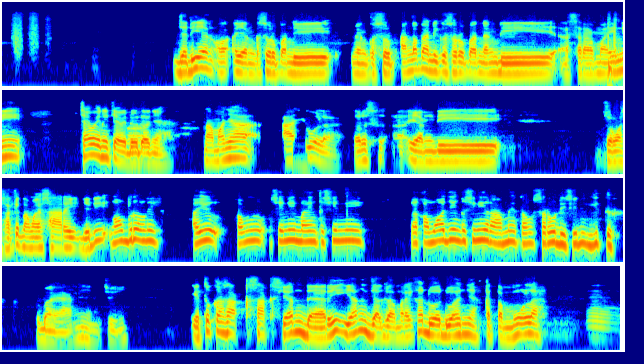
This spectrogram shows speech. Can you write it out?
jadi yang yang kesurupan di yang kesurup anggap yang di kesurupan yang di asrama ini cewek ini cewek dua-duanya namanya Ayu lah. Terus eh, yang di rumah sakit namanya Sari. Jadi ngobrol nih Ayu kamu sini main ke sini. Ya kamu aja yang ke sini rame tahu seru di sini gitu. Bayangin cuy. Itu kesa- kesaksian dari yang jaga mereka dua-duanya. Ketemu lah. Hmm.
